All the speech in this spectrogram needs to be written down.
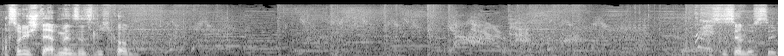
Achso, die sterben, wenn sie ins Licht kommen. Das ist ja lustig.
